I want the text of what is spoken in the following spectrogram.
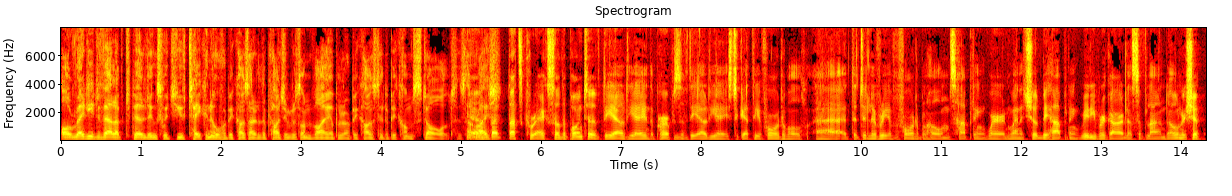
already developed buildings which you've taken over because either the project was unviable or because it had become stalled. Is that yeah, right? That, that's correct. So the point of the LDA and the purpose of the LDA is to get the affordable, uh, the delivery of affordable homes happening where and when it should be happening, really regardless of land ownership.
